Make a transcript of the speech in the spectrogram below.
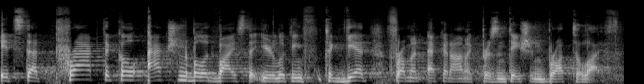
it's that practical, actionable advice that you're looking to get from an economic presentation brought to life.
